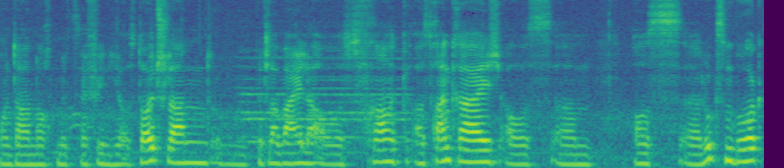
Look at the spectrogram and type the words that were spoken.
und dann noch mit sehr vielen hier aus Deutschland und mittlerweile aus, Frank aus Frankreich, aus, ähm, aus äh, Luxemburg.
